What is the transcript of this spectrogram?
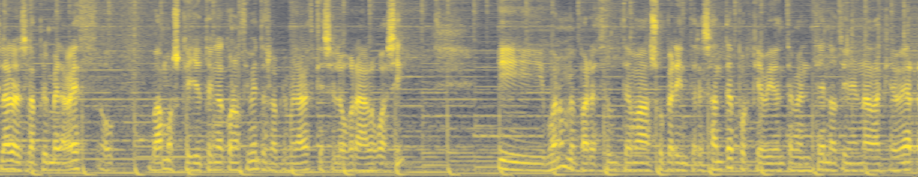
claro, es la primera vez, o vamos, que yo tenga conocimiento, es la primera vez que se logra algo así. Y bueno, me parece un tema súper interesante porque evidentemente no tiene nada que ver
